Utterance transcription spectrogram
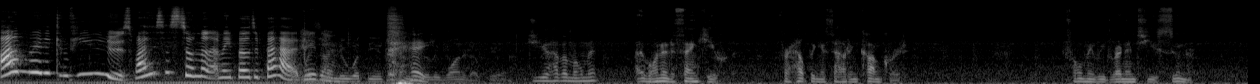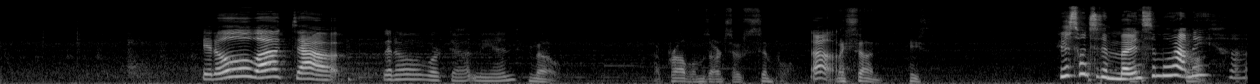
I'm really confused. Why does this still not let me build a bed? Hey there. knew what the Hey. really wanted up here. Do you have a moment? I wanted to thank you for helping us out in Concord. If only we'd run into you sooner. It all worked out. It all worked out in the end. No. Our problems aren't so simple. Oh. My son, he's You just wanted to moan some more at me? Uh,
